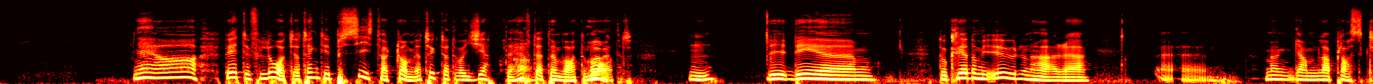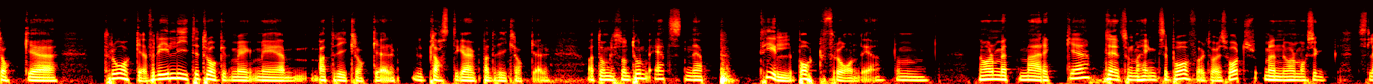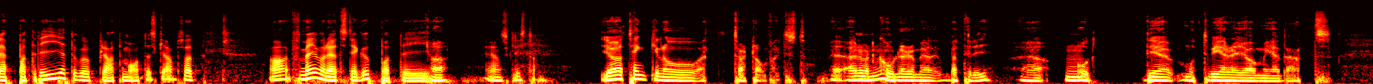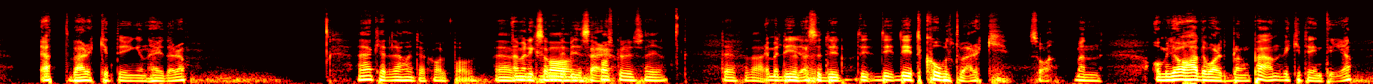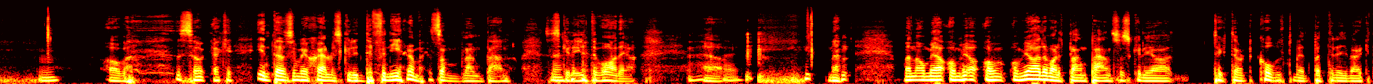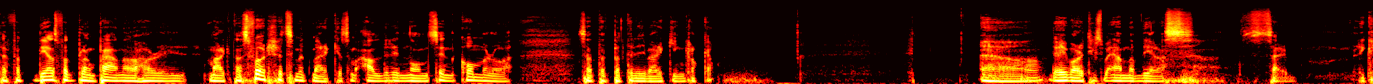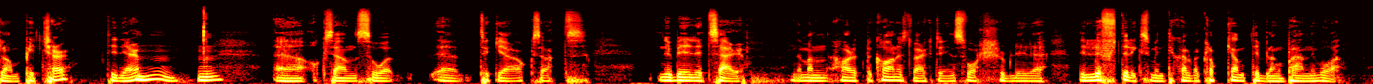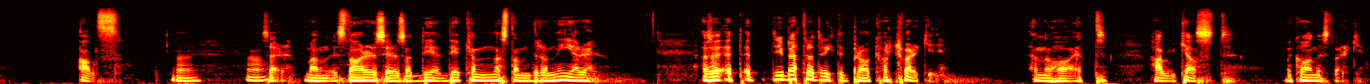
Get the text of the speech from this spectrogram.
Ja, vet du, förlåt. Jag tänkte precis tvärtom. Jag tyckte att det var jättehäftigt Ja. att den var automat. Mm. Det, det, ehm, då klev de ju ur den här eh, eh, gamla plastklocktråket. För det är lite tråkigt med, med batteriklockor, plastiga batteriklockor. Att de liksom tog ett snäpp till bort från det. De, nu har de ett märke som de har hängt sig på, förut var det Swatch, men nu har de också släppt batteriet och går upp i det automatiska. Så att, ja, för mig var det ett steg uppåt i Ja. önskelistan. Jag tänker nog att tvärtom faktiskt. Det hade varit Mm. coolare med batteri. Mm. Och det motiverar jag med att ett, verket är ingen höjdare. Nej, Okej, det där har inte jag koll på. Eh, Nej, men liksom, vad, det blir så här- vad skulle du säga det är för verk? Nej, men det, alltså, det, det, det, det är ett coolt verk. Så. Men om jag hade varit Blanc Pan, vilket jag inte är, Mm. Av, så jag, inte ens om jag själv skulle definiera mig som Blanc Pan, så skulle jag inte vara det. Ja. Men, men om, jag, om, jag, om, om jag hade varit Blanc Pan så skulle jag tyckt det varit coolt med ett batteriverk. Därför att, dels för att Blanc Pan har marknadsfört sig som ett märke som aldrig någonsin kommer att sätta ett batteriverk i en klocka. Eh, Det har ju varit liksom en av deras så här, reklampitchar tidigare. Mhm. Mm. Eh, och sen så eh, tycker jag också att nu blir det lite så här, när man har ett mekaniskt verktyg i en Swatch så blir det, det lyfter liksom inte själva klockan till Blanc Pan-nivå alls. Nej. Ja. Så här, man, snarare så är det så att det, det kan nästan dra ner, alltså ett, ett, det är bättre att ha ett riktigt bra kvartsverk i än att ha ett halvkast mekaniskt verk.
